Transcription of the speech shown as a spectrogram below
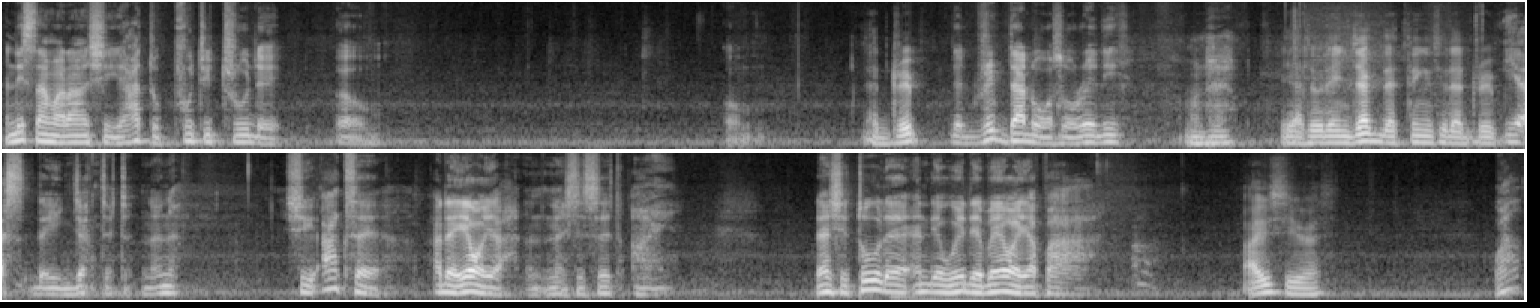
And this time around, she had to put it through the um, A drip. the drip that was already on her. Yeah, so they inject the thing into the drip. Yes, they injected it. And then she asked her, Are they yeah? And then she said, Aye. Then she told her, and the way they bear pa. Are you serious? Well,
